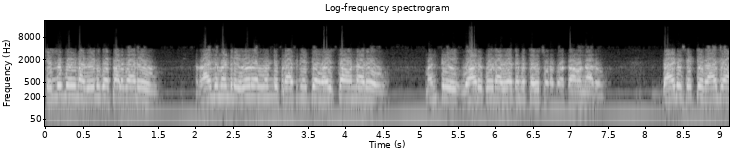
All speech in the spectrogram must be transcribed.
చెల్లిపోయిన వేణుగోపాల్ గారు రాజమండ్రి రూరల్ నుండి ప్రాతినిధ్యం వహిస్తా ఉన్నారు. మంత్రి వారు కూడా ఓటమి చవి చూడబోతా ఉన్నారు. దాడిశెట్టి రాజా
